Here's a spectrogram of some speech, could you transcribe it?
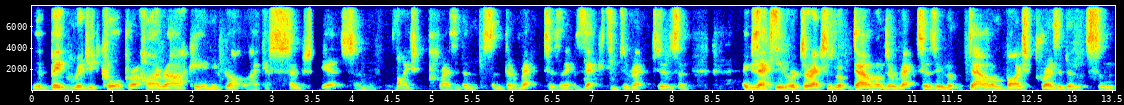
with a big rigid corporate hierarchy, and you've got like associates and vice presidents and directors and executive directors and executive directors look down on directors who look down on vice presidents and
